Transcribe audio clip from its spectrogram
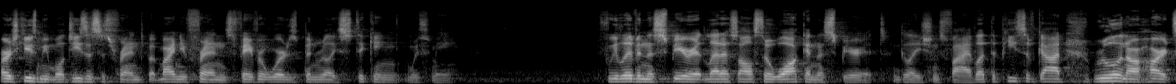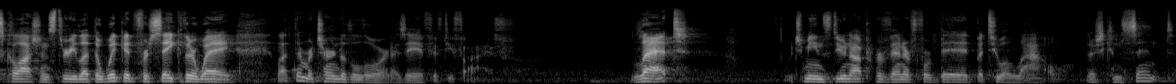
or excuse me, well, Jesus's friend, but my new friend's favorite word has been really sticking with me. If we live in the Spirit, let us also walk in the Spirit. Galatians 5. Let the peace of God rule in our hearts. Colossians 3. Let the wicked forsake their way. Let them return to the Lord, Isaiah 55. Let, which means do not prevent or forbid, but to allow. There's consent.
